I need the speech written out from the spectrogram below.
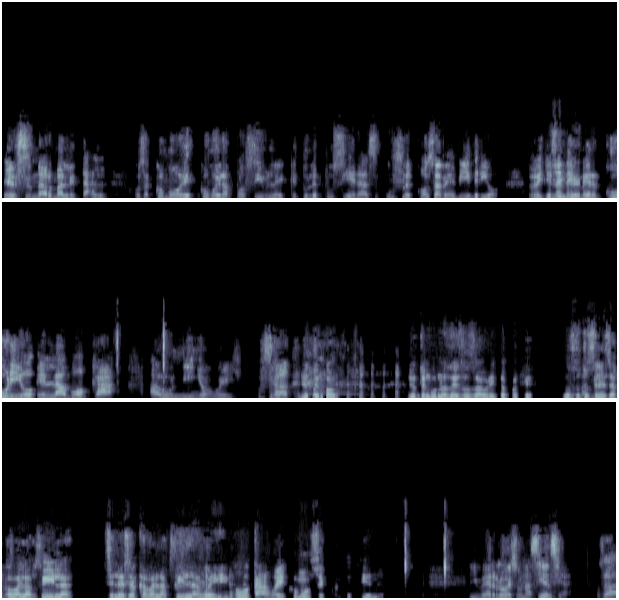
es un arma letal. O sea, ¿cómo, e- cómo era posible que tú le pusieras una cosa de vidrio rellena Sí, de güey. mercurio en la boca a un niño, güey? O sea, Yo tengo, yo tengo uno de esos ahorita porque los otros se les acaba la uso. pila, se les acaba la pila, güey, puta, güey, ¿cómo sé cuánto tiene? y verlo es una ciencia. O sea,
